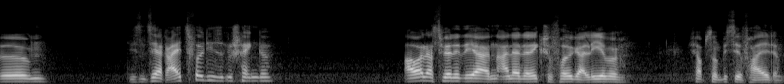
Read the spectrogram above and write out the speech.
Ähm, die sind sehr reizvoll, diese Geschenke. Aber das werdet ihr in einer der nächsten Folgen erleben. Ich habe so ein bisschen verhalten.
